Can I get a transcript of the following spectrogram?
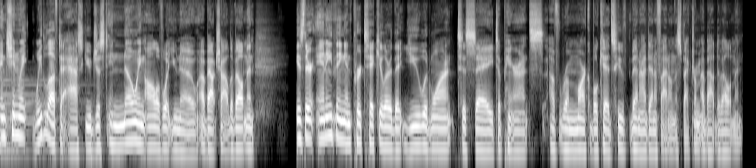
And Chinwe, we'd love to ask you, just in knowing all of what you know about child development, is there anything in particular that you would want to say to parents of remarkable kids who've been identified on the spectrum about development?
